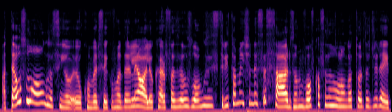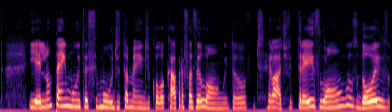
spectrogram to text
Até os longos, assim, eu, eu, conversei com o Vanderlei, olha, eu quero fazer os longos estritamente necessários, eu não vou ficar fazendo longo à torta direita. E ele não tem muito esse mood também de colocar para fazer longo. Então, eu, sei lá, tive três longos, dois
